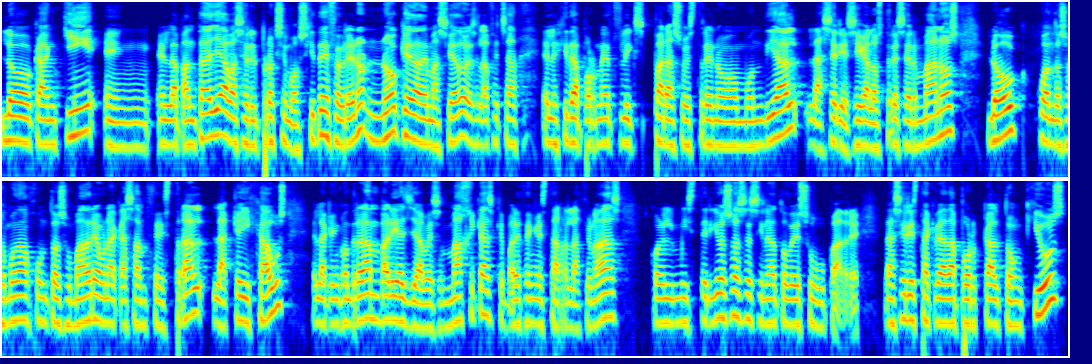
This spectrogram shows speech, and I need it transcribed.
Lock and Key en, en la pantalla. Va a ser el próximo 7 de febrero. No queda demasiado, es la fecha elegida por Netflix para su estreno mundial. La serie sigue a los tres hermanos Locke cuando se mudan junto a su madre a una casa ancestral, la Key House, en la que encontrarán varias llaves mágicas que parecen estar relacionadas con el misterioso asesinato de su padre. La serie está creada por Carlton Cuse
